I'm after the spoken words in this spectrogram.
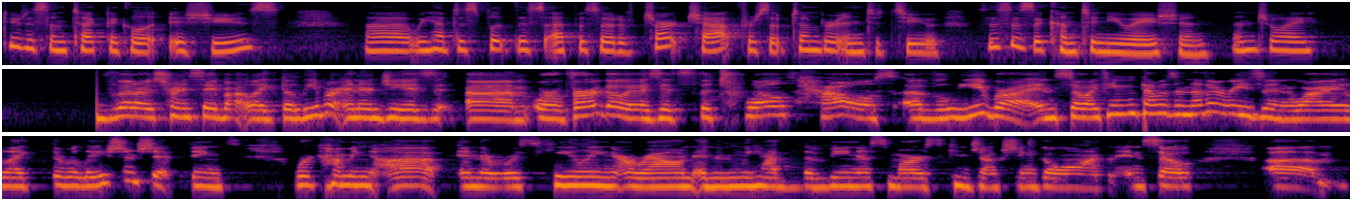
due to some technical issues, uh, we had to split this episode of Chart Chat for September into two. So this is a continuation. Enjoy what I was trying to say about like the Libra energy is, um, or Virgo is, it's the 12th house of Libra. And so I think that was another reason why like the relationship things were coming up and there was healing around. And then we had the Venus Mars conjunction go on. And so, um,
